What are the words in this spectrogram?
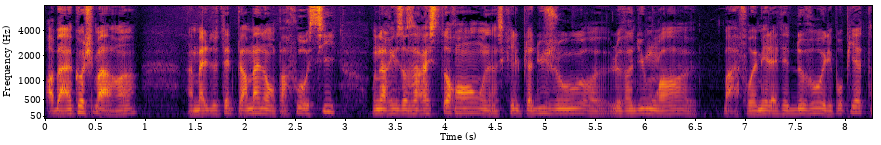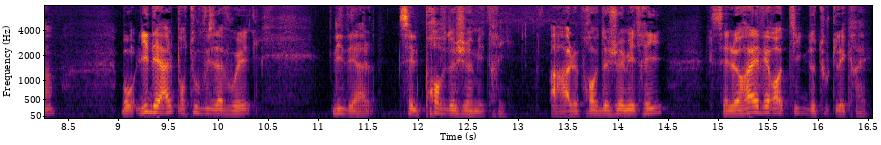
Ah ben un cauchemar, hein. Un mal de tête permanent. Parfois aussi, on arrive dans un restaurant, on inscrit le plat du jour, euh, le vin du mois. euh, bah, faut aimer la tête de veau et les paupiètes. Hein. Bon, l'idéal, pour tout vous avouer, l'idéal, c'est le prof de géométrie. Ah, le prof de géométrie, c'est le rêve érotique de toutes les craies.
